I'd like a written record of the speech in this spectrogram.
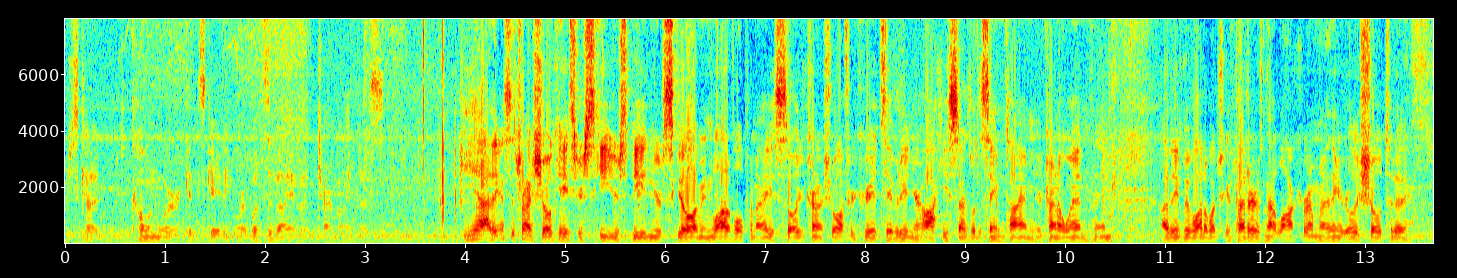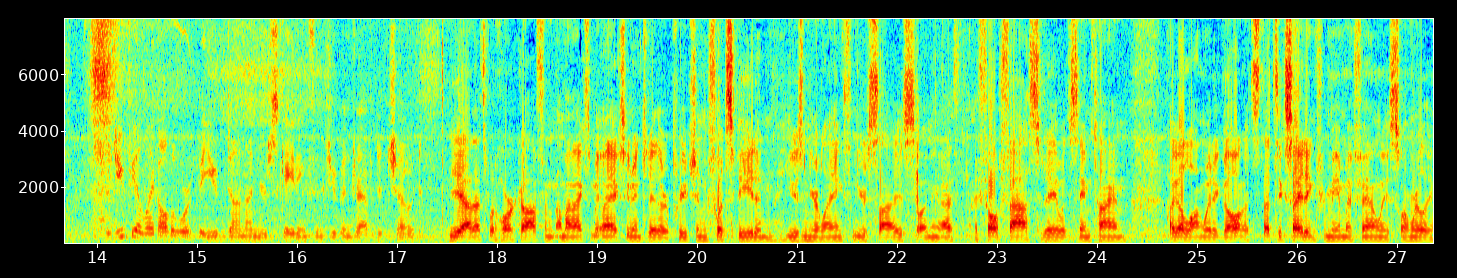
just kind of cone work and skating work? What's the value of a tournament like this? Yeah, I think it's just trying to showcase your ski, your speed, and your skill. I mean, a lot of open ice, so you're trying to show off your creativity and your hockey sense but at the same time. You're trying to win, and I think we have a bunch of competitors in that locker room, and I think it really showed today. Did you feel like all the work that you've done on your skating since you've been drafted showed? Yeah, that's what Horcoff and my ex my ex unit today. They were preaching foot speed and using your length and your size. So I mean, I, I felt fast today, but at the same time, I got a long way to go, and that's that's exciting for me and my family. So I'm really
